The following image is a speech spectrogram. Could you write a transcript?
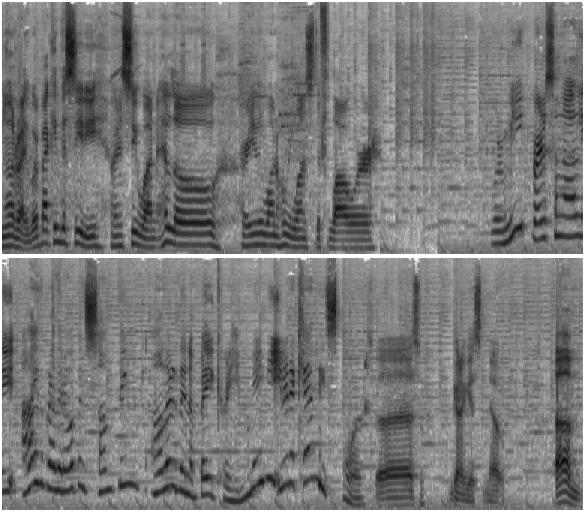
Alright, we're back in the city. I see one. Hello. Are you the one who wants the flower? For me personally, I'd rather open something other than a bakery, maybe even a candy store. Uh, so I'm gonna guess no. Um,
